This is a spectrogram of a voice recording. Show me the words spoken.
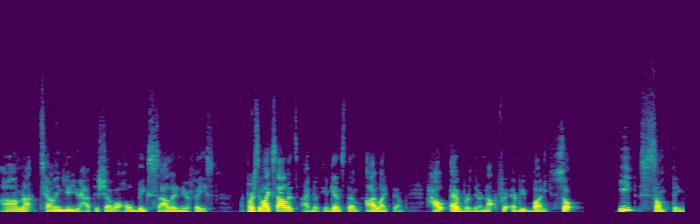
I'm not telling you you have to shove a whole big salad in your face. I personally like salads. I have nothing against them. I like them. However, they're not for everybody. So eat something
